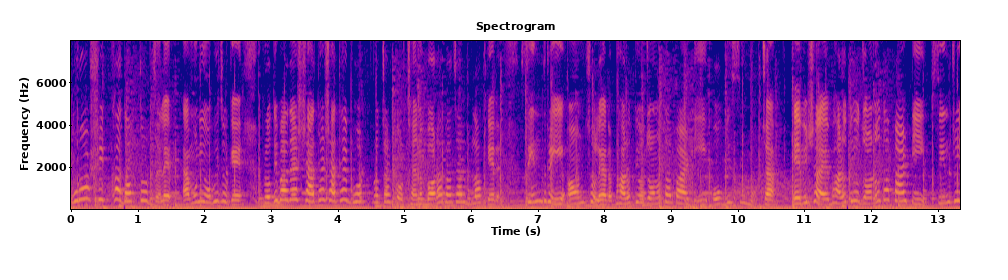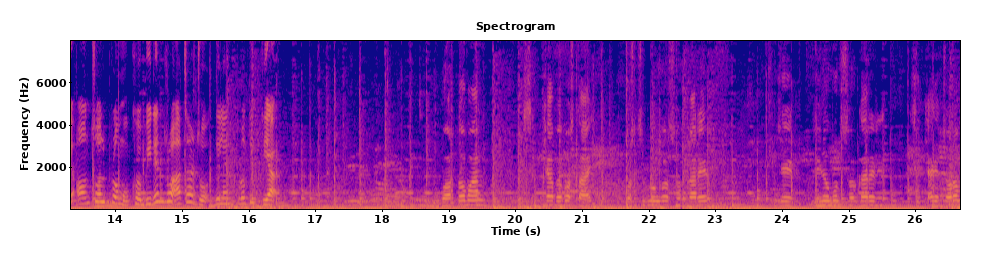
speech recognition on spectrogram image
পুরো শিক্ষা দপ্তর জেলে। এমনই অভিযোগে প্রতিবাদের সাথে সাথে ভোট প্রচার করছেন বড়াবাজার ব্লকের সিন্দ্রি অঞ্চলের ভারতীয় জনতা পার্টি ওবিসি মোর্চা। এ বিষয়ে ভারতীয় জনতা পার্টি সিন্দ্রি অঞ্চল প্রমুখ বীরেন্দ্র আচার্য দিলেন প্রতিক্রিয়া। বর্তমান শিক্ষা ব্যবস্থায় পশ্চিমবঙ্গ সরকারের যে তৃণমূল সরকারের শিক্ষাকে চরম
